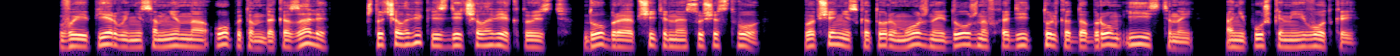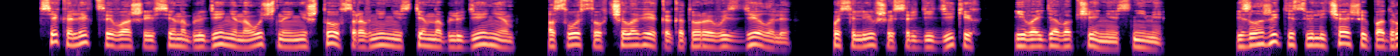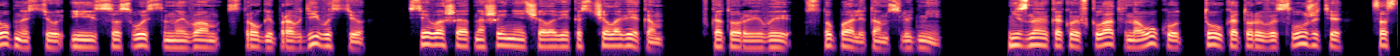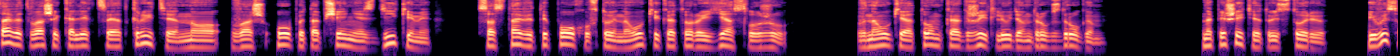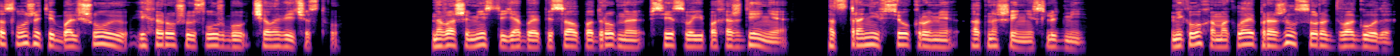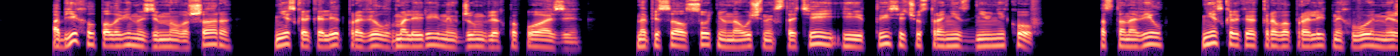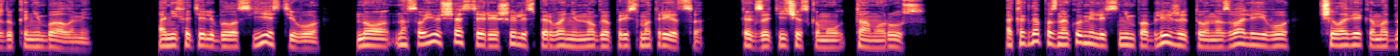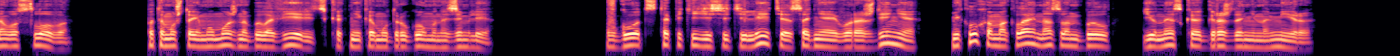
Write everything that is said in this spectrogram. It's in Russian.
«Вы первый, несомненно, опытом доказали, что человек везде человек, то есть доброе общительное существо, в общении с которым можно и должно входить только добром и истиной, а не пушками и водкой. Все коллекции ваши и все наблюдения научные — ничто в сравнении с тем наблюдением о свойствах человека, которое вы сделали, поселившись среди диких и войдя в общение с ними. Изложите с величайшей подробностью и со свойственной вам строгой правдивостью все ваши отношения человека с человеком, в которые вы вступали там с людьми. Не знаю, какой вклад в науку, ту, которой вы служите, составит вашей коллекции открытия, но ваш опыт общения с дикими составит эпоху в той науке, которой я служу, в науке о том, как жить людям друг с другом. Напишите эту историю, и вы сослужите большую и хорошую службу человечеству. На вашем месте я бы описал подробно все свои похождения, отстранив все, кроме отношений с людьми. Миклуха Маклай прожил 42 года, объехал половину земного шара, несколько лет провел в малярийных джунглях Папуазии, написал сотню научных статей и тысячу страниц дневников, остановил несколько кровопролитных войн между каннибалами. Они хотели было съесть его, но на свое счастье решили сперва немного присмотреться к экзотическому Таму-Рус. А когда познакомились с ним поближе, то назвали его «человеком одного слова», потому что ему можно было верить, как никому другому на Земле. В год 150-летия со дня его рождения Миклуха Маклай назван был ЮНЕСКО гражданином мира.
